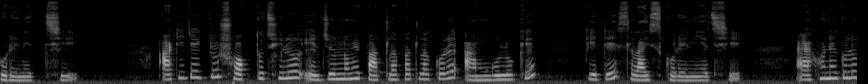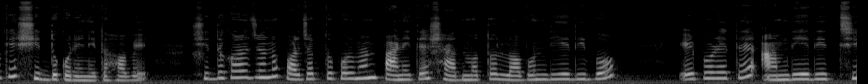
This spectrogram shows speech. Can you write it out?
করে নিচ্ছি। আটিটা একটু শক্ত ছিল, এর জন্য আমি পাতলা পাতলা করে আমগুলোকে কেটে স্লাইস করে নিয়েছি। এখন এগুলোকে সিদ্ধ করে নিতে হবে। সিদ্ধ করার জন্য পর্যাপ্ত পরিমাণ পানিতে স্বাদ মতো লবণ দিয়ে দিব। এরপর এতে আম দিয়ে দিচ্ছি।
